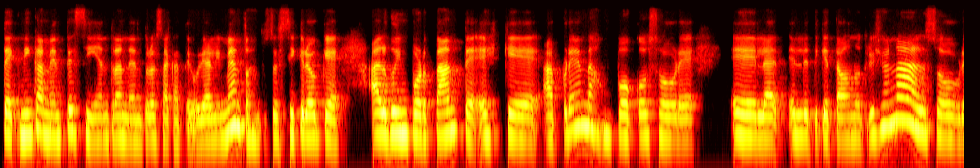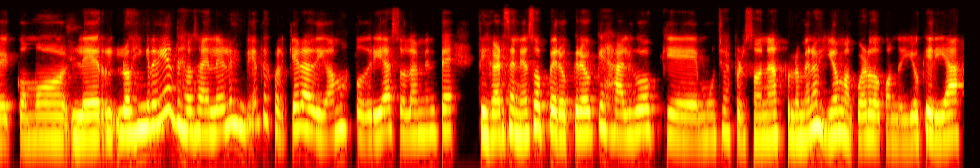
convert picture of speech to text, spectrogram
técnicamente sí entran dentro de esa categoría de alimentos. Entonces sí creo que algo importante es que aprendas un poco sobre eh, el etiquetado nutricional, sobre cómo leer los ingredientes, o sea, leer los ingredientes cualquiera, digamos, podría solamente fijarse en eso, pero creo que es algo que muchas personas, por lo menos yo me acuerdo cuando yo quería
